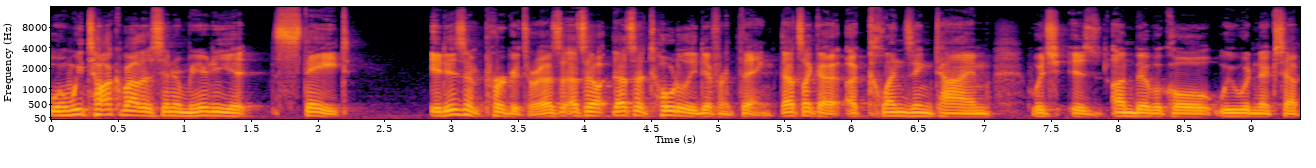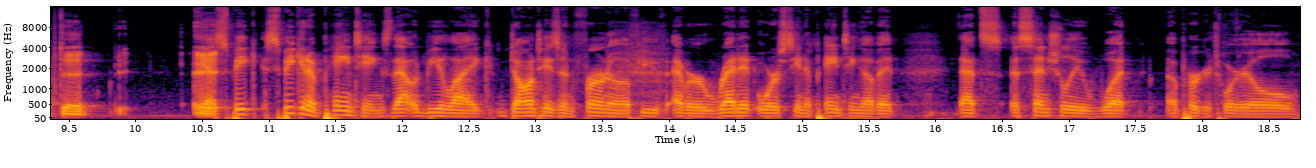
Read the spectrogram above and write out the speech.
When we talk about this intermediate state, it isn't purgatory. That's, that's a that's a totally different thing. That's like a, a cleansing time, which is unbiblical. We wouldn't accept it. Yeah, speak, speaking of paintings, that would be like Dante's Inferno. If you've ever read it or seen a painting of it, that's essentially what a purgatorial,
